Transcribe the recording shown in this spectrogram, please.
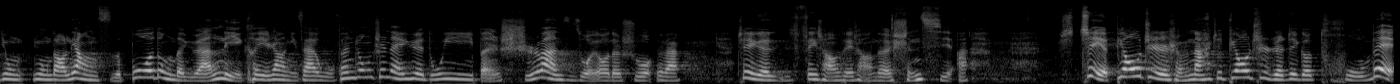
用用到量子波动的原理，可以让你在五分钟之内阅读一本十万字左右的书，对吧？这个非常非常的神奇啊！这也标志着什么呢？这标志着这个土味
